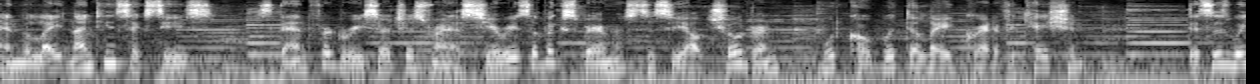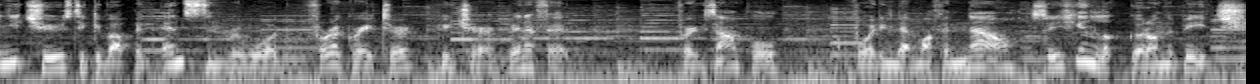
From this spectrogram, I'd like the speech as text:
In the late 1960s, Stanford researchers ran a series of experiments to see how children would cope with delayed gratification. This is when you choose to give up an instant reward for a greater future benefit. For example, avoiding that muffin now so you can look good on the beach,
